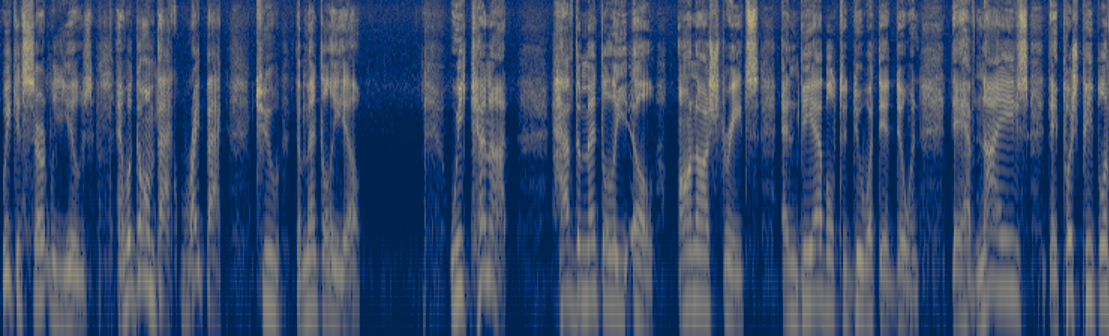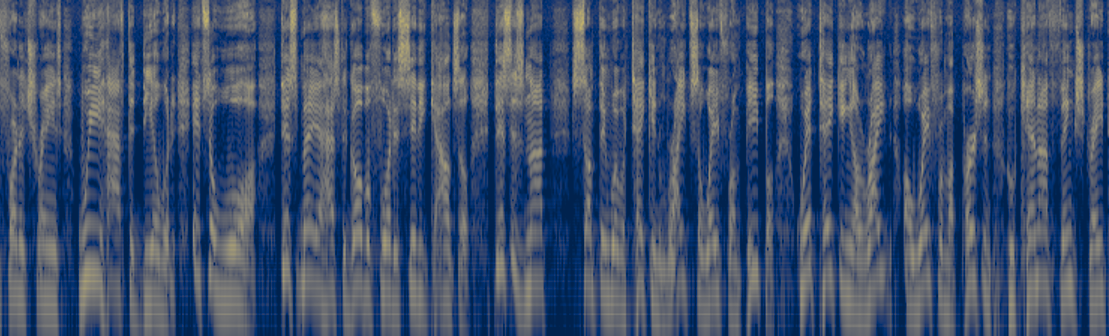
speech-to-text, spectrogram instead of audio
we can certainly use, and we're going back, right back to the mentally ill. We cannot have the mentally ill on our streets and be able to do what they're doing. They have knives, they push people in front of trains. We have to deal with it. It's a war. This mayor has to go before the city council. This is not something where we're taking rights away from people. We're taking a right away from a person who cannot think straight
